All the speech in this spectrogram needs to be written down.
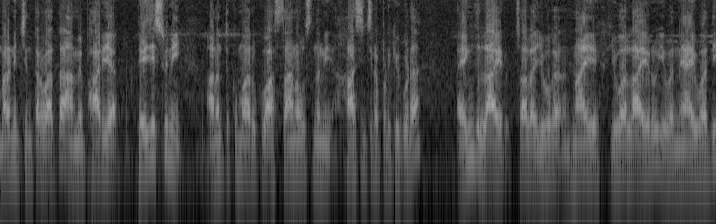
మరణించిన తర్వాత ఆమె భార్య తేజస్విని అనంతకుమార్కు ఆ స్థానం వస్తుందని ఆశించినప్పటికీ కూడా యంగ్ లాయర్ చాలా యువ న్యాయ యువ లాయరు యువ న్యాయవాది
